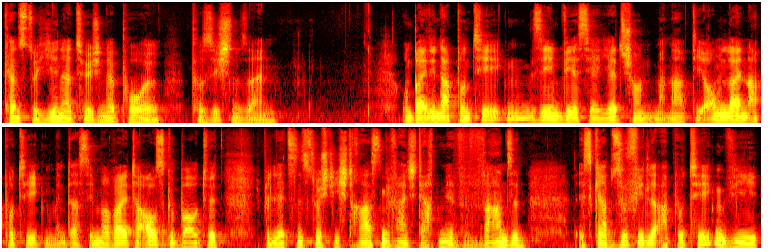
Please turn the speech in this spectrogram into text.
kannst du hier natürlich in der Pole Position sein. Und bei den Apotheken sehen wir es ja jetzt schon. Man hat die Online-Apotheken, wenn das immer weiter ausgebaut wird. Ich bin letztens durch die Straßen gefahren. Ich dachte mir, Wahnsinn. Es gab so viele Apotheken wie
